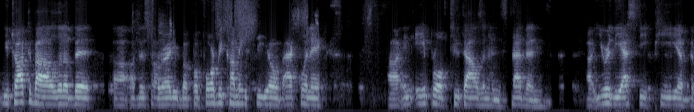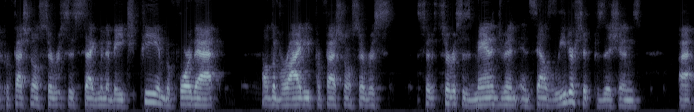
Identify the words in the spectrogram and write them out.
You talked about a little bit uh, of this already, but before becoming CEO of Equinix uh, in April of 2007, uh, you were the SVP of the professional services segment of HP, and before that, held a variety of professional service services management and sales leadership positions at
